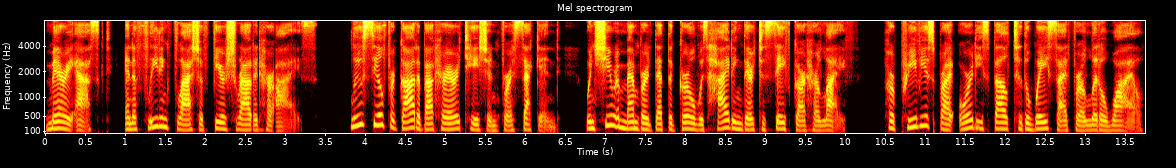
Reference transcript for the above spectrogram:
Mary asked, and a fleeting flash of fear shrouded her eyes. Lucille forgot about her irritation for a second when she remembered that the girl was hiding there to safeguard her life. Her previous priorities fell to the wayside for a little while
